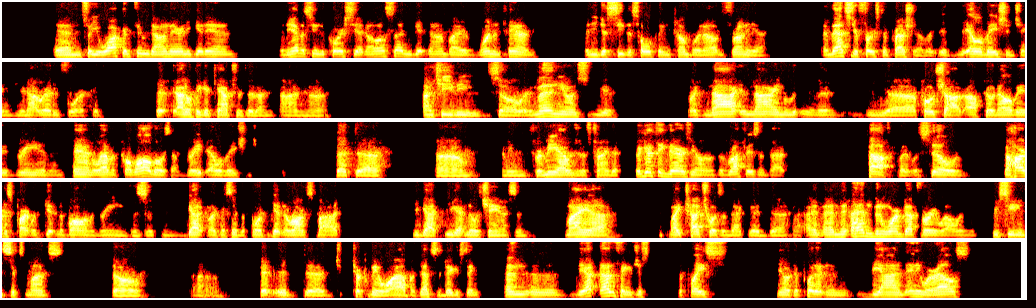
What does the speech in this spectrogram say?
And so you're walking through down there and you get in and you haven't seen the course yet. And all of a sudden you get down by one and 10 and you just see this whole thing tumbling out in front of you. And that's your first impression of it. it the elevation change, you're not ready for it. it I don't think it captures it on, on, uh, on TV. So, and then, you know, you like nine, nine, know, the uh, approach shot up to an elevated green and then 10, 11, 12, all those have great elevation. That, uh, um, I mean, for me, I was just trying to, the good thing there is, you know, the rough isn't that tough, but it was still, the hardest part was getting the ball on the green because if you got, like I said before, if you get in the wrong spot, you got, you got no chance. And my, uh, my touch wasn't that good. Uh, and I hadn't been warmed up very well in the preceding six months. So um, it, it uh, took me a while, but that's the biggest thing. And uh, the, other thing is just the place, you know, to put it in beyond anywhere else.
